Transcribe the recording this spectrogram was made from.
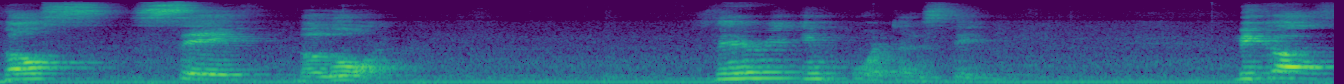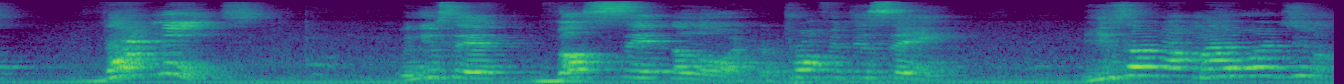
Thus saith the Lord. Very important statement. Because that means, when you say, Thus saith the Lord, the prophet is saying, These are not my words, you know.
